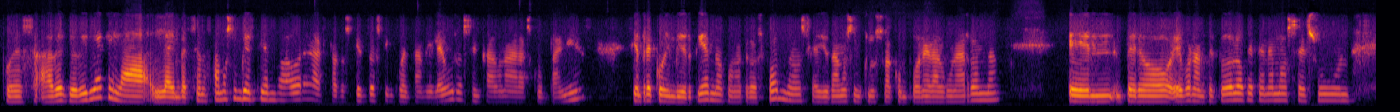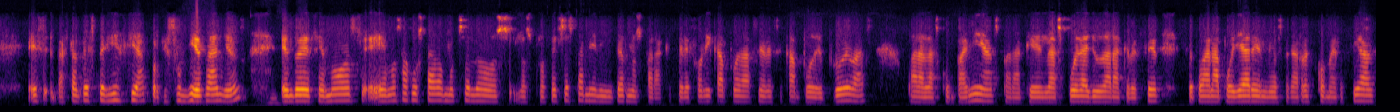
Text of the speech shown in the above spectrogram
Pues a ver, yo diría que la, inversión, estamos invirtiendo ahora hasta 250.000 euros en cada una de las compañías, siempre coinvirtiendo con otros fondos y ayudamos incluso a componer alguna ronda. Em, pero eh, bueno, ante todo lo que tenemos es un es bastante experiencia porque son 10 años, entonces hemos, hemos ajustado mucho los, los procesos también internos para que Telefónica pueda hacer ese campo de pruebas para las compañías, para que las pueda ayudar a crecer, se puedan apoyar en nuestra red comercial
